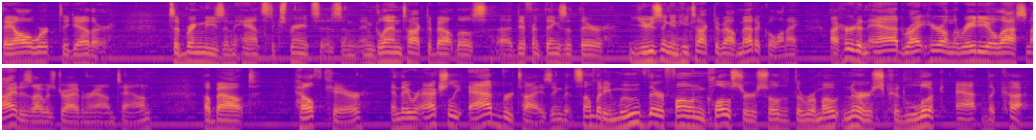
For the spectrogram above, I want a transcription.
They all work together to bring these enhanced experiences. And, and Glenn talked about those uh, different things that they're using and he talked about medical. And I, I heard an ad right here on the radio last night as I was driving around town about healthcare and they were actually advertising that somebody moved their phone closer so that the remote nurse could look at the cut.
